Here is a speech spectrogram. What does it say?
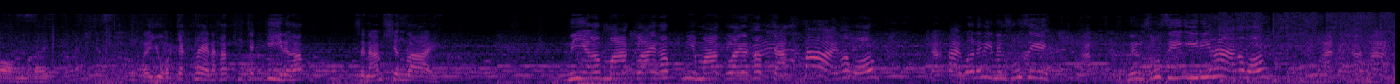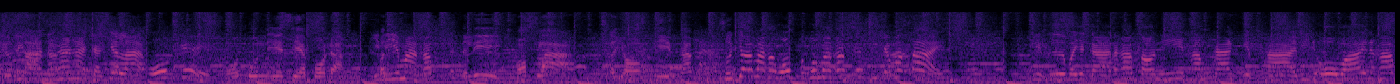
รอมันมาได้แต่อยู่กับแจ็คแพร่นะครับที่แจ็คกี้นะครับ สนามเชียงราย นี่ครับมาไกลครับนี่มาไกลนะครับ จากใต้ครับผมจากใต้เบอร์เลยพี่หนึ่งศูนย์สี่หนึ่งศูนย์สี่ E ที่ห้าครับผมเดวิอาร์หนึ่งห้าห้าจากยะลาโอเคโมตุนเอเชียโปรดักต์ยินดีมากครับแบตเตอรี่คอปล่าสยองทีมครับ สุดยอดมากครับผมขอบคุณมากครับเอฟซีจากภาคใต้ นี่คือบรรยากาศนะครับ ตอนนี้ทำการเก็บถ่ายวิดีโอไว้นะครับ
